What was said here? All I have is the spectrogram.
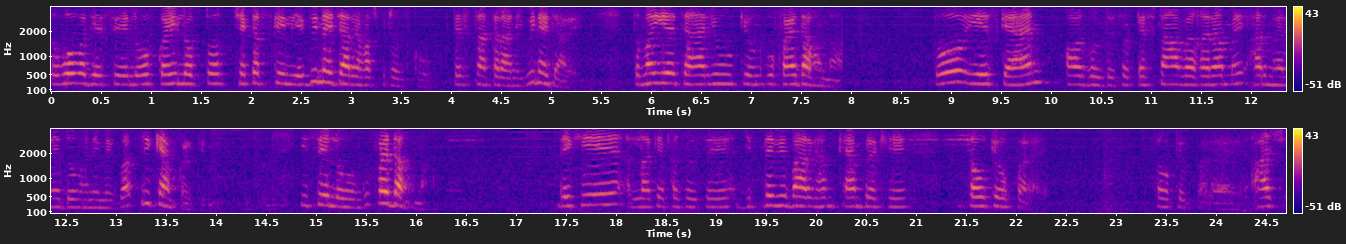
तो वो वजह से लोग, कई लोग तो चेकअप्स के लिए भी नहीं जा रहे हॉस्पिटल्स को टेस्ट ना कराने भी नहीं जा रहे। तो मैं ये चाह रही हूँ कि उनको फ़ायदा होना। तो ये स्कैन और बोलते सो टेस्टा वगैरह में हर महीने, दो महीने में एक बार फ्री कैंप करती हूँ। इससे लोगों को फ़ायदा होना। देखिए, अल्लाह के फजल से जितने भी बार हम कैंप रखे, सौ के ऊपर है सौ के ऊपर है आज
